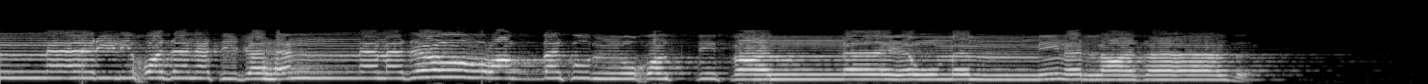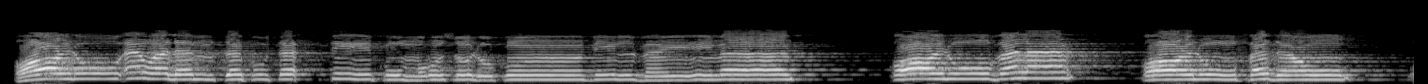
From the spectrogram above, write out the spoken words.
لِخَزَنَةِ جَهَنَّمَ ادْعُوا رَبَّكُمْ يُخَفِّفْ عَنَّا يَوْمًا مِّنَ الْعَذَابِ. قَالُوا أَوَلَمْ تَكُ تَأْتِيكُمْ رُسُلُكُم بِالْبَيِّنَاتِ ۖ؟ قَالُوا بَلَىٰ. قَالُوا فَادْعُوا ۗ.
